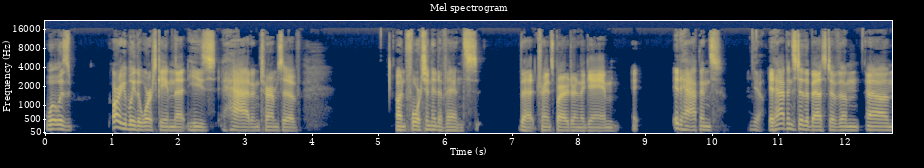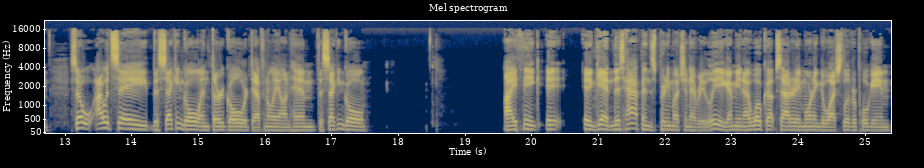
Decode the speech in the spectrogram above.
what was arguably the worst game that he's had in terms of unfortunate events that transpired during the game. It, it happens. Yeah. It happens to the best of them. Um, so I would say the second goal and third goal were definitely on him. The second goal, I think it, again, this happens pretty much in every league. I mean, I woke up Saturday morning to watch the Liverpool game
